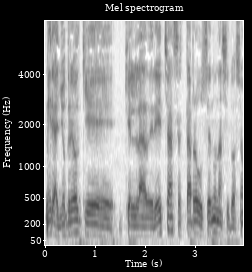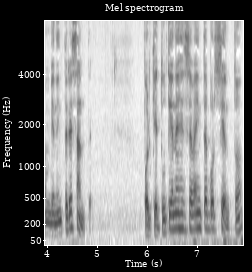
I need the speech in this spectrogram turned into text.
Mira, yo creo que, que en la derecha se está produciendo una situación bien interesante. Porque tú tienes ese 20%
